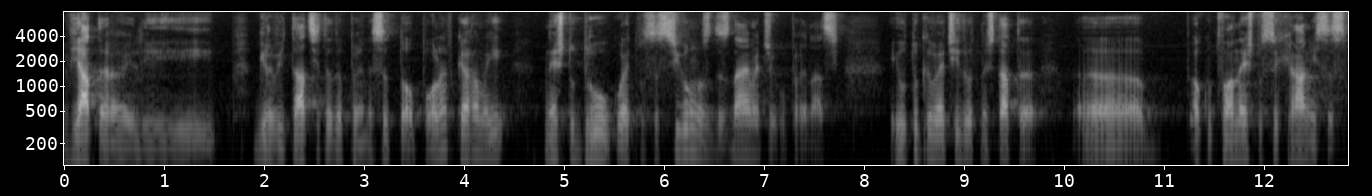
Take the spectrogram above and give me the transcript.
вятъра или гравитацията да пренесат този полен, вкараме и нещо друго, което със сигурност да знаем, че го пренася. И от тук вече идват нещата, ако това нещо се храни с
